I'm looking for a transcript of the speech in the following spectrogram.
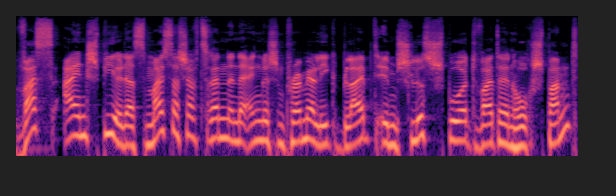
Was ein Spiel. Das Meisterschaftsrennen in der englischen Premier League bleibt im Schlussspurt weiterhin hochspannend.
